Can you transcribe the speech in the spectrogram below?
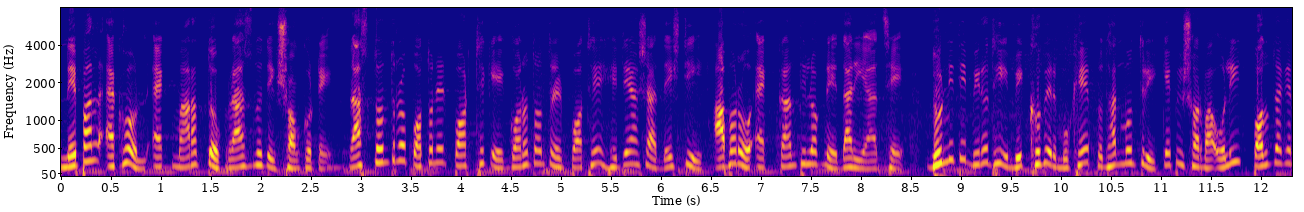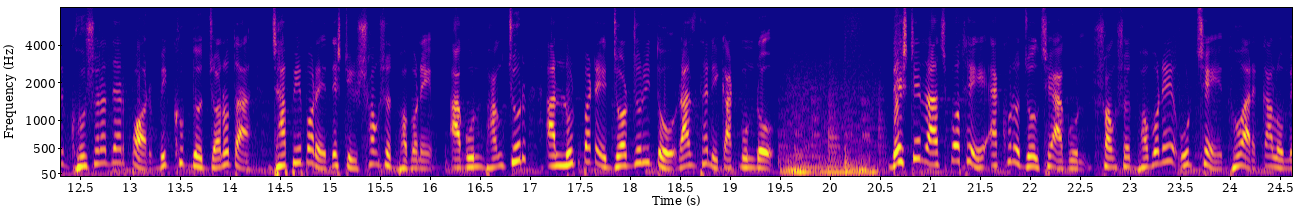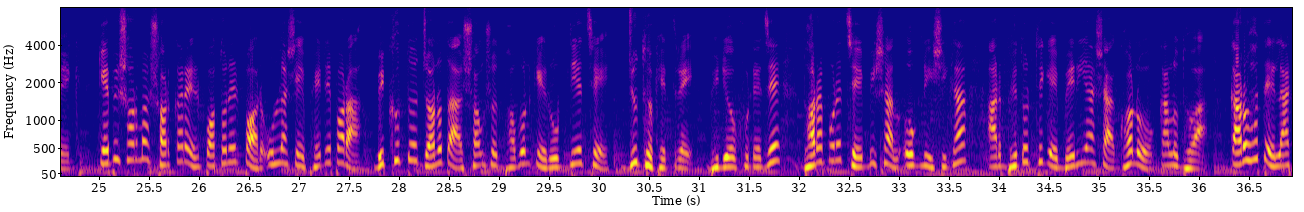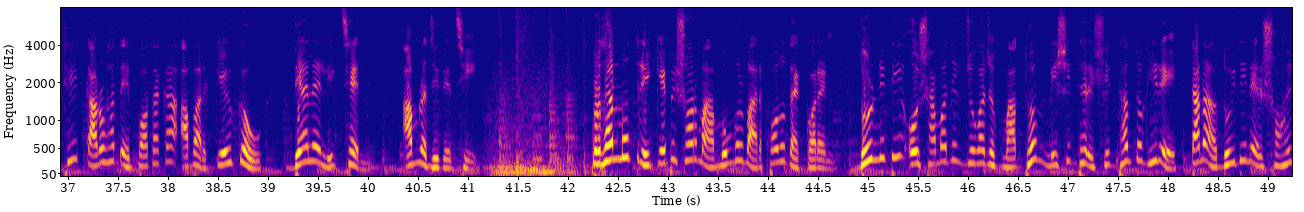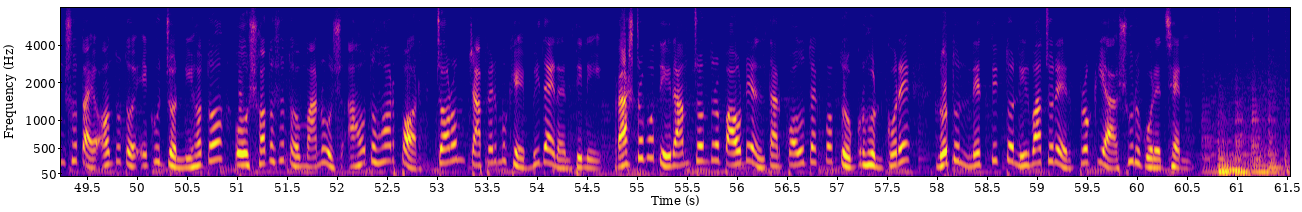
নেপাল এখন এক মারাত্মক রাজনৈতিক সংকটে। রাজতন্ত্র পতনের পর থেকে গণতন্ত্রের পথে হেঁটে আসা দেশটি আবারও এক ক্রান্তিলগ্নে দাঁড়িয়ে আছে। দুর্নীতি বিরোধী বিক্ষোভের মুখে প্রধানমন্ত্রী কেপি শর্মা ওলি পদত্যাগের ঘোষণা দেওয়ার পর বিক্ষুব্ধ জনতা ঝাঁপিয়ে পড়ে দেশটির সংসদ ভবনে। আগুন ভাঙচুর আর লুটপাটে জর্জরিত রাজধানী কাঠমান্ডু। দেশটির রাজপথে এখনও জ্বলছে আগুন। সংসদ ভবনে উঠছে ধোয়ার কালো মেঘ। কেপি শর্মা সরকারের পতনের পর উল্লাসে ফেটে পড়া বিক্ষুব্ধ জনতা সংসদ ভবনকে রূপ দিয়েছে যুদ্ধক্ষেত্রে। ভিডিও ফুটেজে ধরা পড়েছে বিশাল অগ্নিশিখা আর ভেতর থেকে বেরিয়ে আসা ঘন কালো ধোয়া। কারও হাতে লাঠি, কারও হাতে পতাকা, আবার কেউ কেউ দেয়ালে লিখছেন, আমরা জিতেছি। প্রধানমন্ত্রী কেপি শর্মা মঙ্গলবার পদত্যাগ করেন। দুর্নীতি ও সামাজিক যোগাযোগ মাধ্যম নিষিদ্ধের সিদ্ধান্ত ঘিরে টানা দুই দিনের সহিংসতায় অন্তত একুশ জন নিহত ও শত শত মানুষ আহত হওয়ার পর চরম চাপের মুখে বিদায় নেন তিনি। রাষ্ট্রপতি রামচন্দ্র পাউডেল তার পদত্যাগপত্র গ্রহণ করে নতুন নেতৃত্ব নির্বাচনের প্রক্রিয়া শুরু করেছেন।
